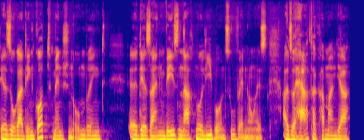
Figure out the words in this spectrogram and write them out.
der sogar den Gottmenschen umbringt, äh, der seinem Wesen nach nur Liebe und Zuwendung ist. Also härter kann man ja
